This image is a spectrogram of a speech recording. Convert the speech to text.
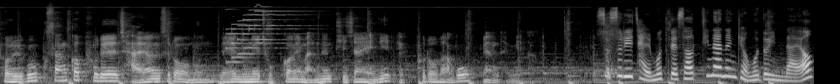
결국 쌍꺼풀의 자연스러움은 내 눈의 조건에 맞는 디자인이 100%라고 보면 됩니다. 수술이 잘못돼서 티 나는 경우도 있나요?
